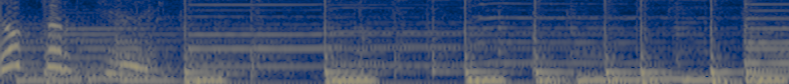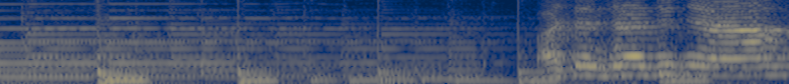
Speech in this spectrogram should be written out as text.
Dokter Cilik. Pasien selanjutnya.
